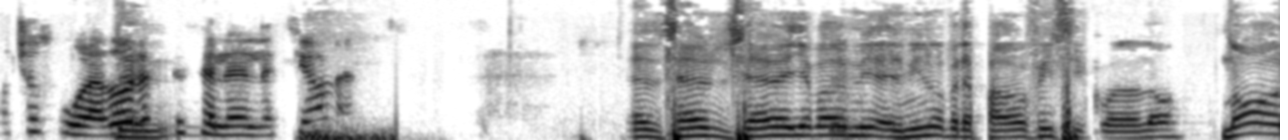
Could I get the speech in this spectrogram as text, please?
Muchos jugadores que se le lesionan. Se, se había llevado el mismo preparador físico, ¿no? No,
